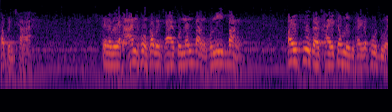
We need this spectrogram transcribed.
ขับบัญชาถ้าจะไปหาผู้ขับบัญชาคนนั้นบ้างคนนี้บ้าง ไปพูดกับใครก็ไม่มีใครก็พูดด้วย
